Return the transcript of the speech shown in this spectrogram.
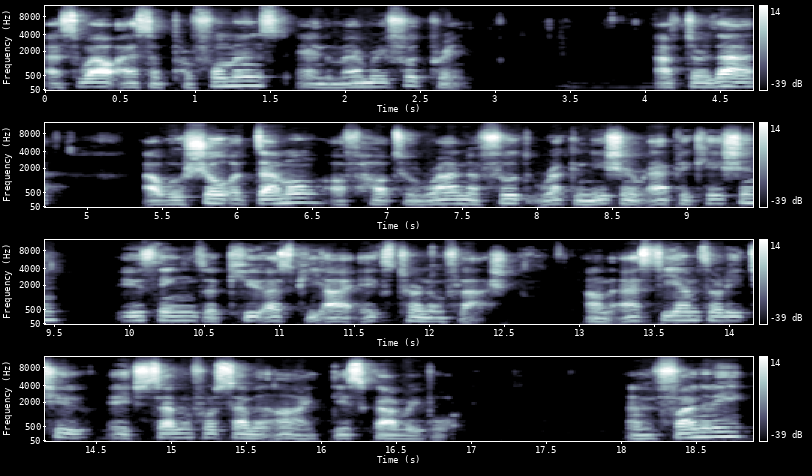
as well as the performance and memory footprint. After that, I will show a demo of how to run a food recognition application using the QSPI external flash on the STM32H747i Discovery board. And finally,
